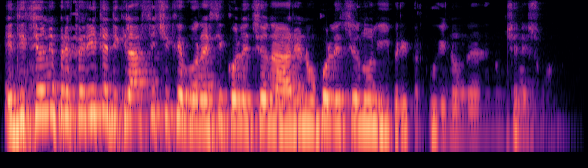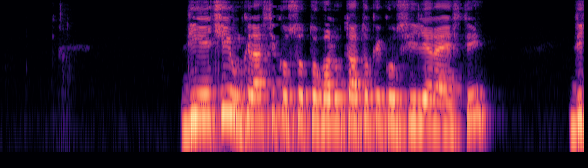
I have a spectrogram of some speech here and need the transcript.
Edizioni preferite di classici che vorresti collezionare, non colleziono libri, per cui non, non ce ne sono. 10. Un classico sottovalutato che consiglieresti? Di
